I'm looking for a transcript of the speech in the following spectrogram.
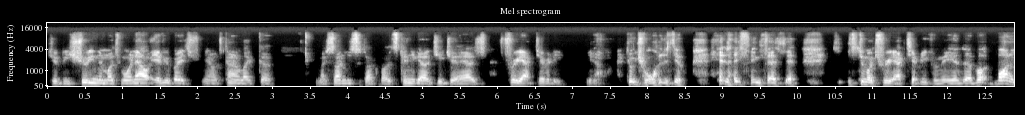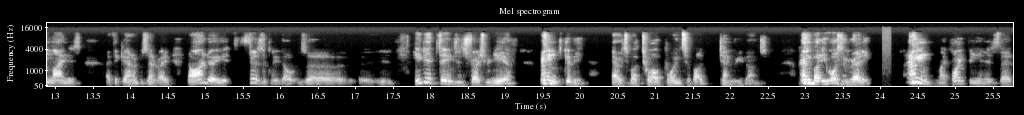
should be shooting them much more. Now everybody's you know it's kind of like. Uh, my son used to talk about his kindergarten teacher has free activity, you know, do what you want to do. And I think that's uh, it's too much free activity for me. And the uh, bottom line is, I think 100% right. Now, Andre, physically, though, is uh, he did things his freshman year. excuse me, averaged about 12 points, about 10 rebounds, but he wasn't ready. My point being is that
